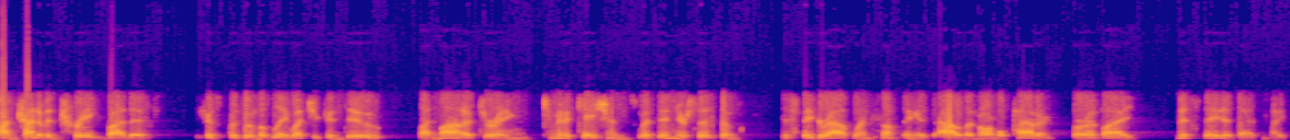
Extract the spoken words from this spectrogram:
I'm kind of intrigued by this because presumably what you can do by monitoring communications within your system is figure out when something is out of a normal pattern. Or if I misstated that, Mike?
